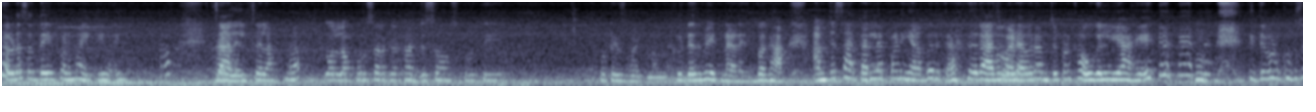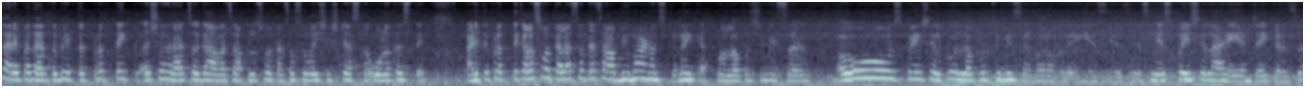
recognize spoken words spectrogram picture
थोडंसं ते पण माहिती होईल. हा? चालेल चला. हा कोल्हापूर सारखं खाद्य संस्कृती कुठेच भेटणार नाही. कुठेच भेटणार नाही. बघा आमच्या सातारला पण या बरं का. राजवाड्यावर आमच्या पण खाऊ गल्ली आहे. तिथे पण खूप सारे पदार्थ भेटतात. प्रत्येक शहराचं गावाचं आपलं स्वतःचं असं वैशिष्ट्य असतं ओळख असते. आणि ते प्रत्येकाला स्वतःला असं त्याचा अभिमान असतो नाही का? कोल्हापूरची मिसळ. ओ स्पेशल कोल्हापूरची मिसळ. बरोबर आहे. येस येस येस हे स्पेशल आहे यांच्या इकडचं.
